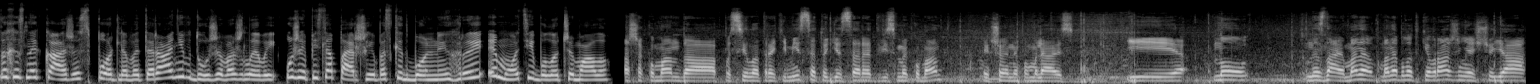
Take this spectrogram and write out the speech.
Захисник каже, спорт для ветеранів дуже важливий. Уже після першої баскетбольної гри емоцій було чимало. Наша команда посіла третє місце тоді серед вісьми команд, якщо я не помиляюсь. І ну не знаю, в мене, мене було таке враження, що я,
